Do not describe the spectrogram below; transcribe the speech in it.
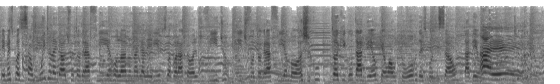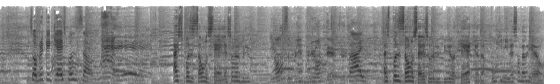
Tem uma exposição muito legal de fotografia rolando na Galeria dos Laboratórios de Vídeo e de Fotografia, lógico. Tô aqui com o Tadeu, que é o autor da exposição. Tadeu. Aê! Sobre o que que é a exposição. A exposição, Lucélia, é sobre a bibli... Nossa, biblioteca. Vai. A exposição, Lucélia, é sobre a biblioteca da PUC Minas São Gabriel.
